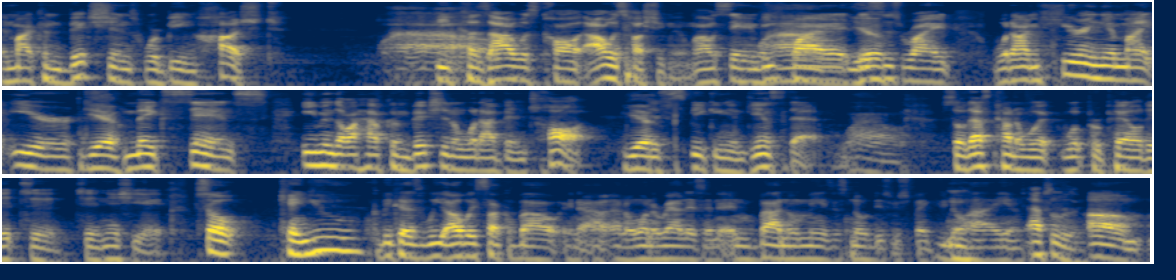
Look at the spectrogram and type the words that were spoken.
and my convictions were being hushed because I was called, I was hushing them. I was saying, be Wow, quiet, this is right. What I'm hearing in my ear Yeah. makes sense, even though I have conviction of what I've been taught. Yeah. It's speaking against that. Wow. So that's kind of what, what propelled it to to initiate. So can you because we always talk about and I, and I want to round this and, and by no means it's no disrespect. You know how I am. Absolutely. Um.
